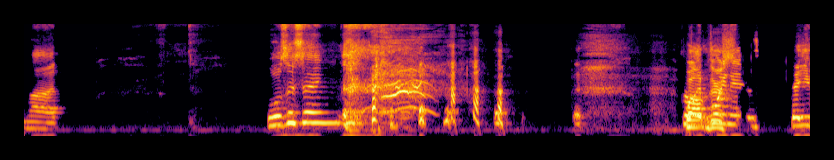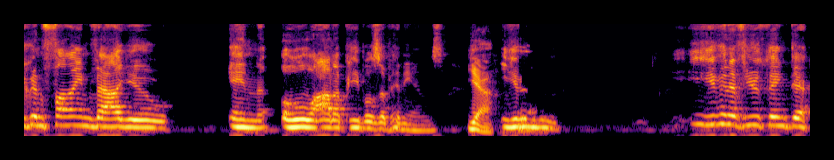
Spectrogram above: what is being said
not. What was I saying? So Well, my there's- point is that you can find value in a lot of people's opinions, yeah. even even if you think they're.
